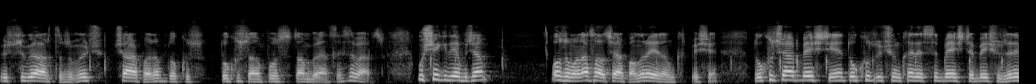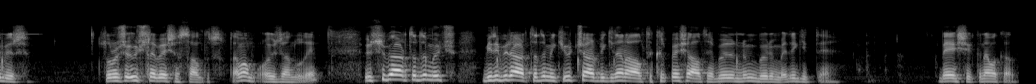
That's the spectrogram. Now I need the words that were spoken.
üstü bir artırırım 3 çarparım 9. 9 tane pozitiften bölen sayısı vardır. Bu şekilde yapacağım. O zaman asal çarpanları ayıralım 45'e. 9 çarpı 5 diye 9 3'ün karesi 5 de 5 üzeri 1. Sonuçta 3 ile 5 asaldır. Tamam O yüzden dolayı. Üstü bir artırdım 3. 1'i 1 artırdım 2. 3 çarpı 2'den 6. 45 6'ya bölündüm bölünmedi gitti. B şıkkına bakalım.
